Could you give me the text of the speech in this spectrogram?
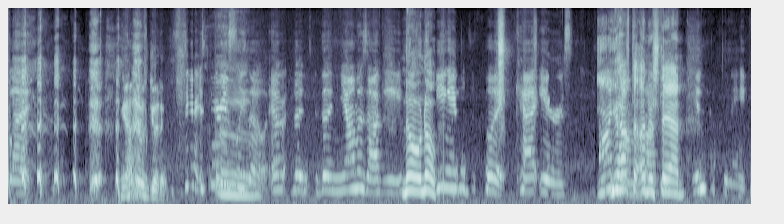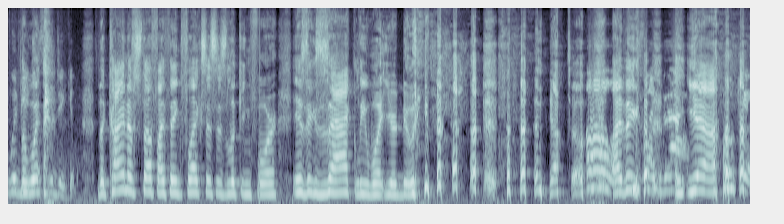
but Yeah, that was good. at- Ser- seriously though, ev- the the Yamazaki no, no, being able to put cat ears You- on you have to understand in Tekken would the be way- just ridiculous. the kind of stuff I think Flexus is looking for is exactly what you're doing. Nyato. Oh, I think like that. yeah. Okay,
